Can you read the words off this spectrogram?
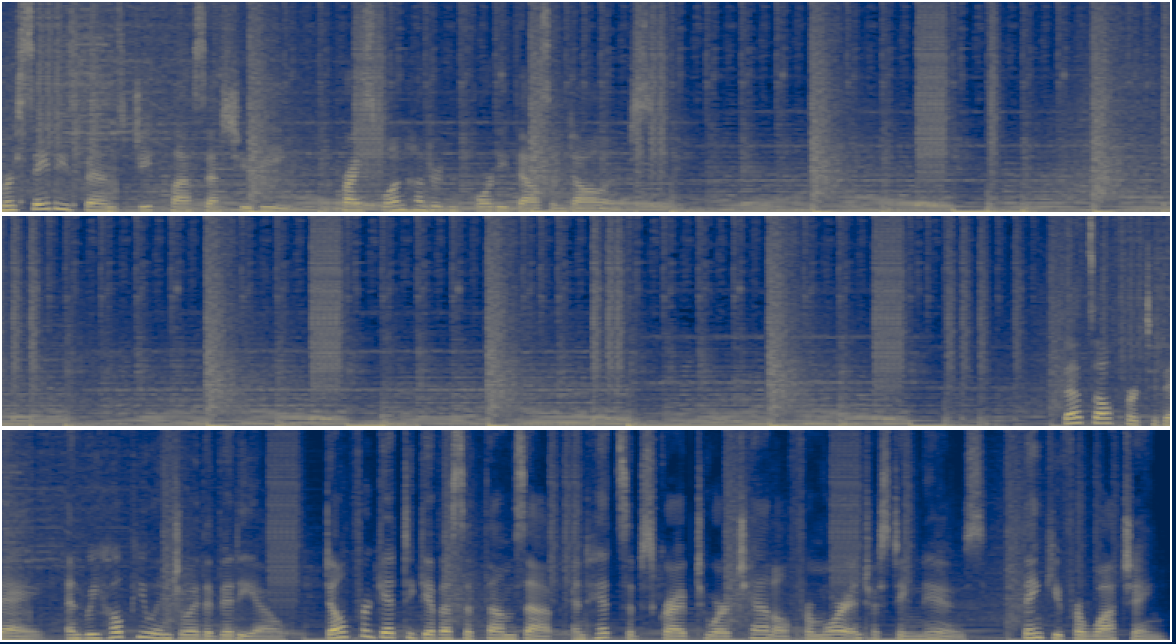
Mercedes-Benz G-Class SUV, price $140,000. That's all for today, and we hope you enjoy the video. Don't forget to give us a thumbs up and hit subscribe to our channel for more interesting news. Thank you for watching.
